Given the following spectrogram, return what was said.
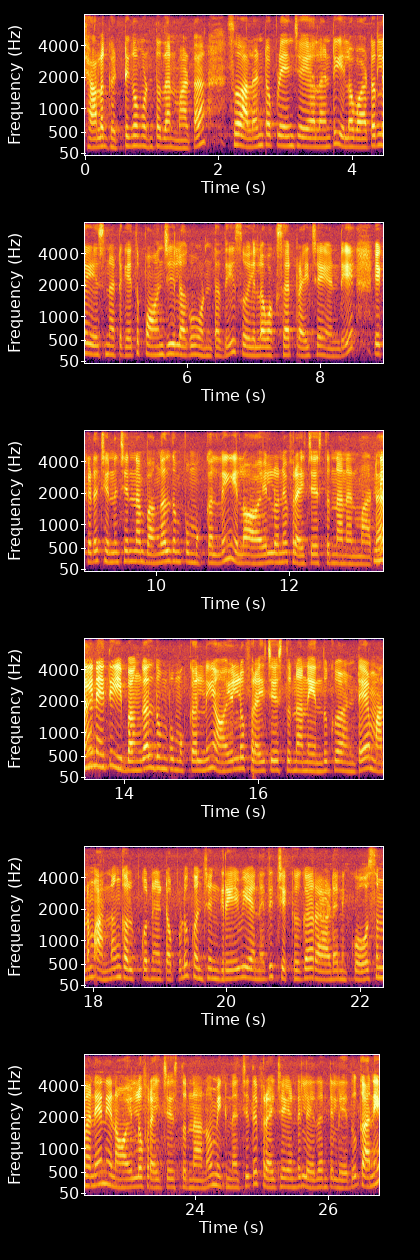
చాలా గట్టిగా ఉంటుందనమాట సో అలాంటప్పుడు ఏం చేయాలంటే ఇలా వాటర్లో వేసినట్టుగా అయితే పాంజీ లాగా ఉంటుంది. సో ఇలా ఒకసారి ట్రై చేయండి. ఇక్కడ చిన్న చిన్న బంగాళదుంప ముక్కల్ని ఇలా ఆయిల్లోనే ఫ్రై చేస్తున్నాను అనమాట నేనైతే ఈ బంగాళదుంప ముక్కల్ని ఆయిల్లో ఫ్రై చేస్తున్నాను. ఎందుకు అంటే మనం అన్నం కలుపుకునేటప్పుడు కొంచెం గ్రేవీ అనేది చిక్కగా రావడానికి కోసమనే నేను ఆయిల్లో ఫ్రై చేస్తున్నాను. మీకు నచ్చితే ఫ్రై చేయండి లేదంటే లేదు. కానీ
